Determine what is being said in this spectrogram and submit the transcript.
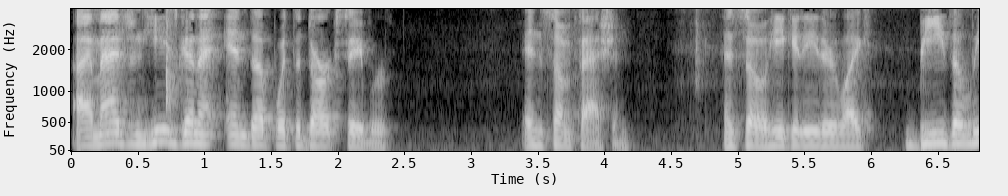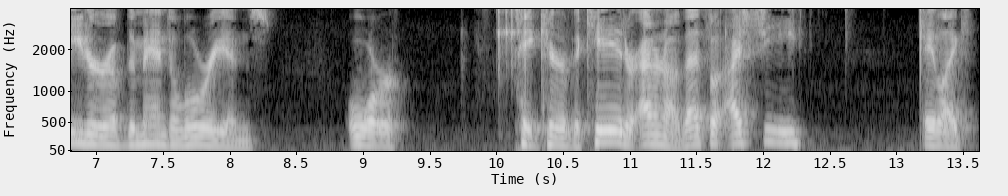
I imagine he's going to end up with the dark saber in some fashion, and so he could either like be the leader of the Mandalorians or take care of the kid, or I don't know. That's what I see. A like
